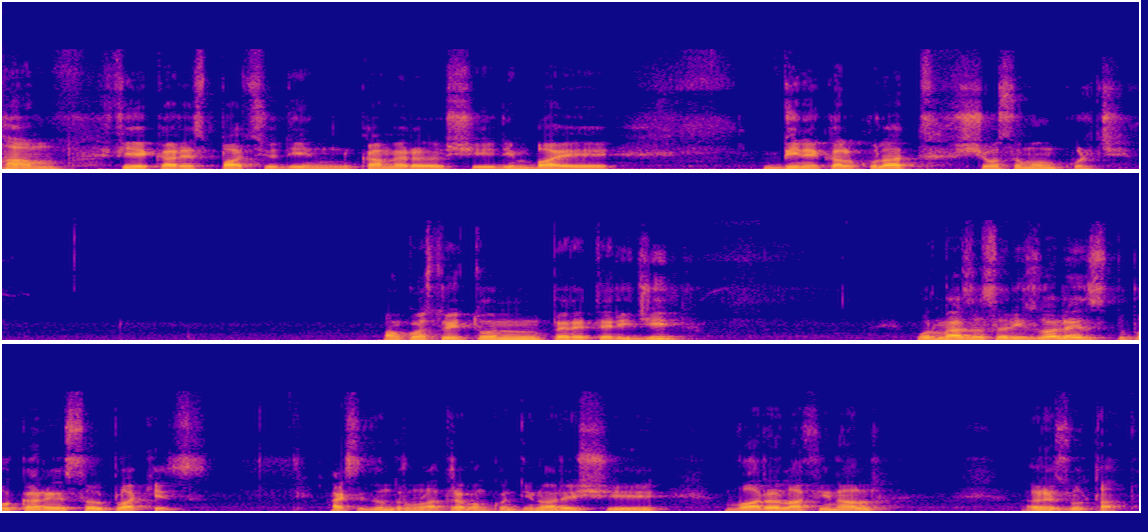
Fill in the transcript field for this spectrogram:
am fiecare spațiu din cameră și din baie bine calculat și o să mă încurce. Am construit un perete rigid, urmează să-l izolez, după care să-l plachez. Hai să dăm drumul la treabă în continuare și vă arăt la final rezultatul.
